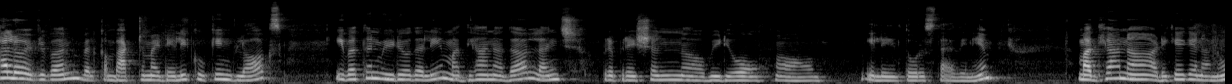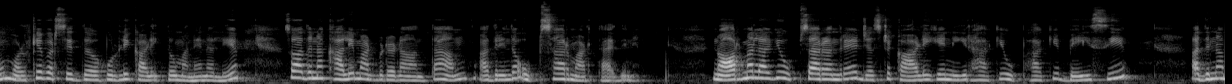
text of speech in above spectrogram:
Hello everyone welcome back to my daily cooking vlogs ಇವತ್ತಿನ ವಿಡಿಯೋದಲ್ಲಿ ಮಧ್ಯಾಹ್ನದ ಲಂಚ್ ಪ್ರಿಪ್ರೇಷನ್ ವಿಡಿಯೋ ಇಲ್ಲಿ ತೋರಿಸ್ತಾ ಇದ್ದೀನಿ. ಮಧ್ಯಾಹ್ನ ಅಡುಗೆಗೆ ನಾನು ಮೊಳಕೆ ಬರೆಸಿದ್ದು ಹುರುಳಿ ಕಾಳಿತ್ತು ಮನೆಯಲ್ಲಿ. ಸೊ ಅದನ್ನು ಖಾಲಿ ಮಾಡಿಬಿಡೋಣ ಅಂತ ಅದರಿಂದ ಉಪ್ಸಾರು ಮಾಡ್ತಾಯಿದ್ದೀನಿ ನಾರ್ಮಲಾಗಿ ಉಪ್ಸಾರು ಅಂದರೆ ಜಸ್ಟ್ ಕಾಳಿಗೆ ನೀರು ಹಾಕಿ, ಉಪ್ಪು ಹಾಕಿ ಬೇಯಿಸಿ ಅದನ್ನು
